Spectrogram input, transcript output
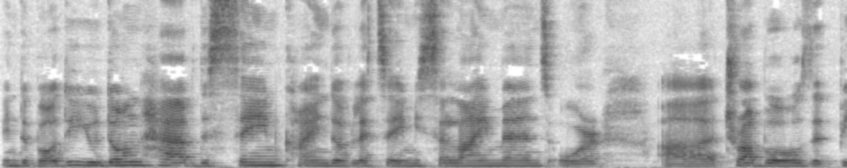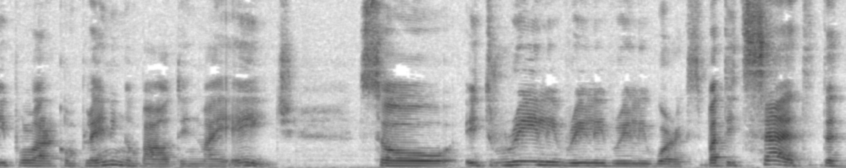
in the body. You don't have the same kind of let's say misalignments or uh, troubles that people are complaining about in my age. So it really really really works. But it's sad that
